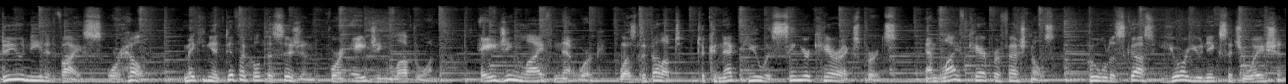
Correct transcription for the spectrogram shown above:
Do you need advice or help making a difficult decision for an aging loved one? Aging Life Network was developed to connect you with senior care experts and life care professionals who will discuss your unique situation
